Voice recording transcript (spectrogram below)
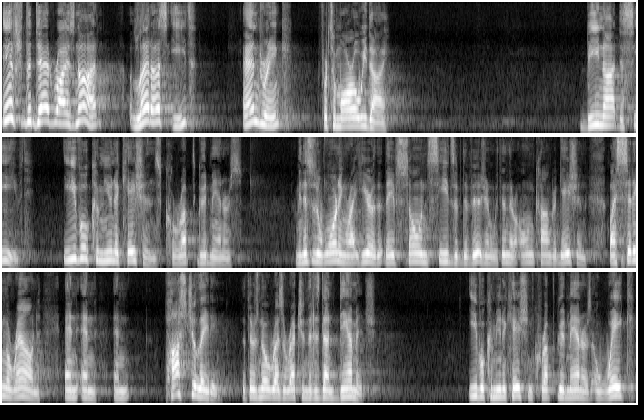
if the dead rise not, let us eat and drink, for tomorrow we die. Be not deceived. Evil communications corrupt good manners. I mean, this is a warning right here that they've sown seeds of division within their own congregation by sitting around and, and, and postulating that there's no resurrection that has done damage. Evil communication corrupt good manners. Awake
